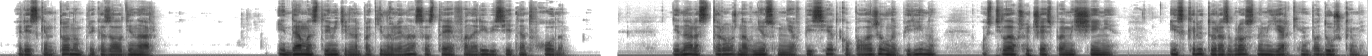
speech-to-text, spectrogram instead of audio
— резким тоном приказал Динар. И дамы стремительно покинули нас, оставив фонари висеть над входом. Динар осторожно внес меня в беседку, положил на перину, устилавшую часть помещения, и скрытую разбросанными яркими подушками.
